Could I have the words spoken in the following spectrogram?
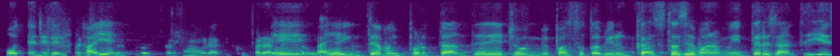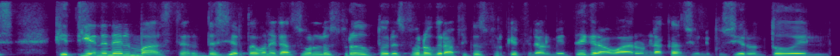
o tener el permiso del productor fonográfico para eh, recaudar. hay un tema importante, de hecho a mí me pasó también un caso esta semana muy interesante y es que tienen el máster, de cierta manera son los productores fonográficos porque finalmente grabaron la canción y pusieron todo el,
